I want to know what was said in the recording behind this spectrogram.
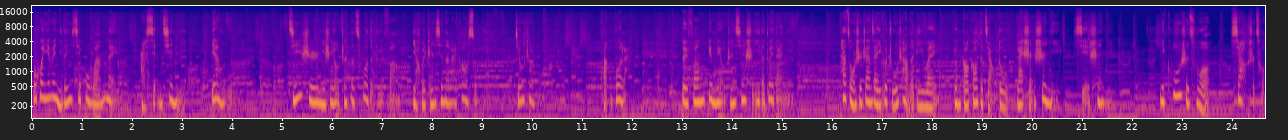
不会因为你的一些不完美而嫌弃你、厌恶你。即使你是有真的错的地方，也会真心的来告诉你、纠正你。反过来，对方并没有真心实意的对待你，他总是站在一个主场的地位。用高高的角度来审视你、斜视你，你哭是错，笑是错，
